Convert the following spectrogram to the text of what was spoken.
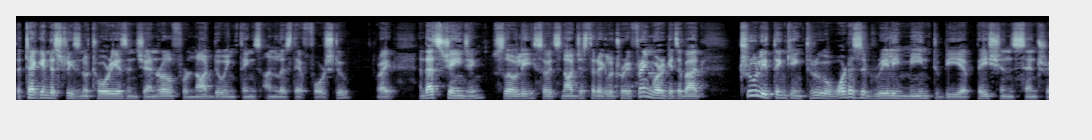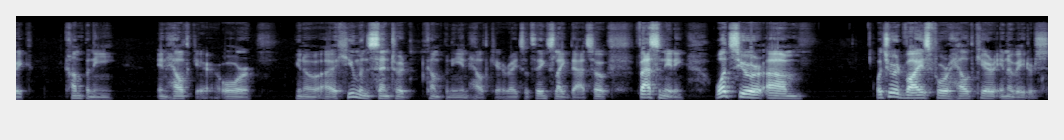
the tech industry is notorious in general for not doing things unless they're forced to right? And that's changing slowly. So it's not just the regulatory framework it's about truly thinking through what does it really mean to be a patient centric company in healthcare or you know a human centered company in healthcare right? So things like that. So fascinating. What's your um, what's your advice for healthcare innovators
